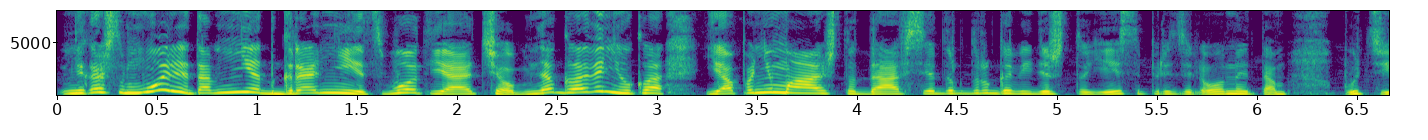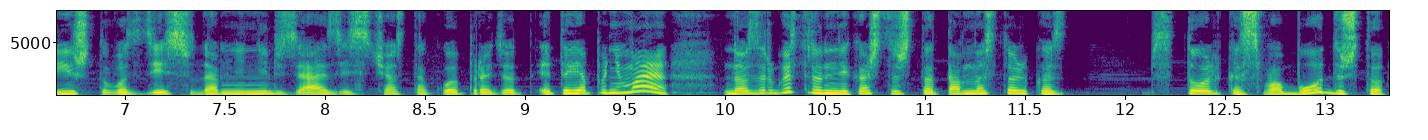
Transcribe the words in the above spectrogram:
мне кажется, море там нет границ. Вот я о чем. У меня в голове не укладывается. Я понимаю, что да, все друг друга видят, что есть определенные там пути, что вот здесь сюда мне нельзя, здесь сейчас такое пройдет. Это я понимаю, но с другой стороны, мне кажется, что там настолько столько свободы, что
